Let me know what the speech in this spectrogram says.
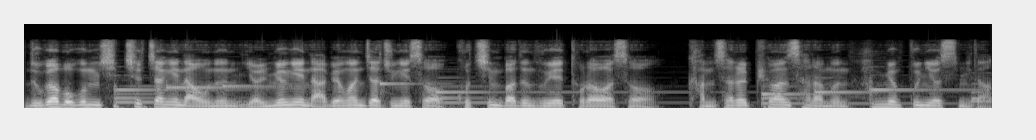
누가복음 17장에 나오는 10명의 나병 환자 중에서 고침받은 후에 돌아와서 감사를 표한 사람은 한 명뿐이었습니다.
